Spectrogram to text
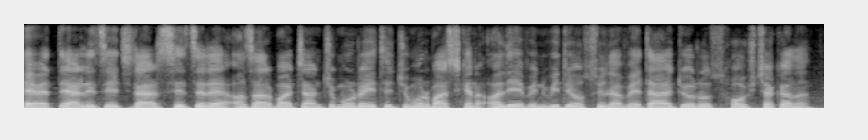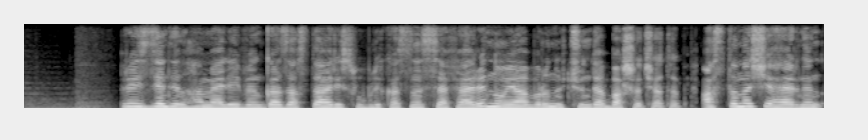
Evet değerli izleyiciler sizlere Azerbaycan Cumhuriyeti Cumhurbaşkanı Aliyev'in videosuyla veda ediyoruz. Hoşçakalın. Prezident İlham Əliyevin Qazaxstan Respublikasına səfəri noyabrın 3-də başa çatıb. Astana şəhərinin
